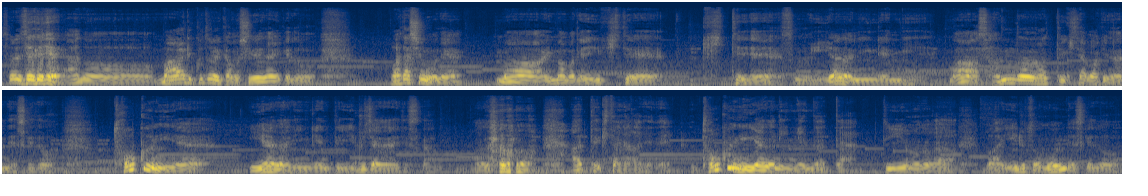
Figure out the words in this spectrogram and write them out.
それでねあのー、回りくどいかもしれないけど私もねまあ今まで生きてきてねその嫌な人間にまあ散々会ってきたわけなんですけど特にね嫌な人間っているじゃないですか。あの 会ってきた中でね。特に嫌な人間だった。っていうものが、まあ、いると思うんですけど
